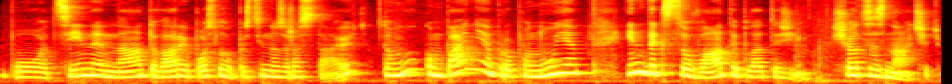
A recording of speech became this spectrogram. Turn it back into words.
бо ціни на товари і послуги постійно зростають. Тому компанія пропонує індексувати платежі. Що це значить?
